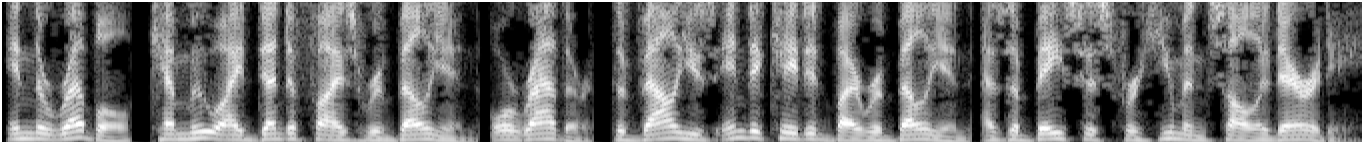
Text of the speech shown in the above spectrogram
In The Rebel, Camus identifies rebellion or rather, the values indicated by rebellion as a basis for human solidarity.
